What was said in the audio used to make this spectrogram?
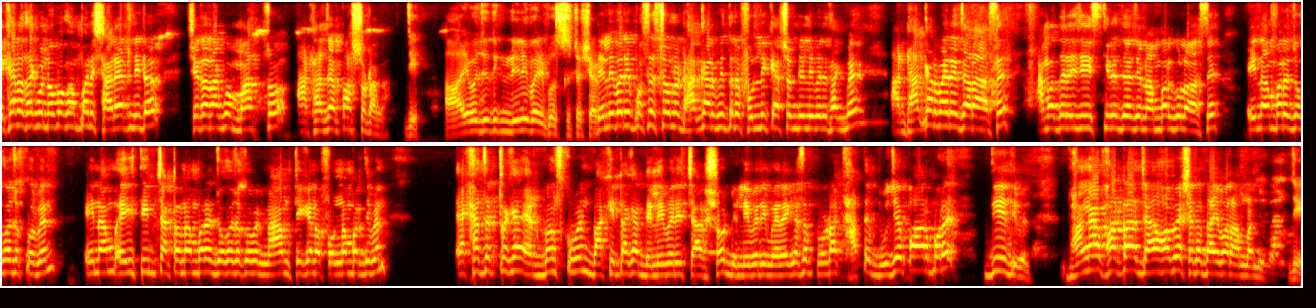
এখানে থাকবে নোভা কোম্পানি সাড়ে আট লিটার সেটা রাখব মাত্র আট হাজার পাঁচশো টাকা। জি। আর এবার যদি ডেলিভারি প্রসেসটা শেয়ার ডেলিভারি প্রসেসটা হলো ঢাকার ভিতরে ফুললি ক্যাশ অন ডেলিভারি থাকবে। আর ঢাকার বাইরে যারা আছে আমাদের এই যে স্ক্রিনে যে নাম্বারগুলো আছে এই নাম্বারে যোগাযোগ করবেন। এই নাম এই তিন চারটা নাম্বারে যোগাযোগ করবেন। নাম ঠিকানা ফোন নাম্বার দিবেন। এক হাজার টাকা অ্যাডভান্স করবেন বাকি টাকা ডেলিভারি চারশো ডেলিভারি মেনে গেছে প্রোডাক্ট হাতে বুঝে পাওয়ার পরে দিয়ে দিবেন। ভাঙা ফাটা যা হবে সেটা দায়বার আমরা নিব। জি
